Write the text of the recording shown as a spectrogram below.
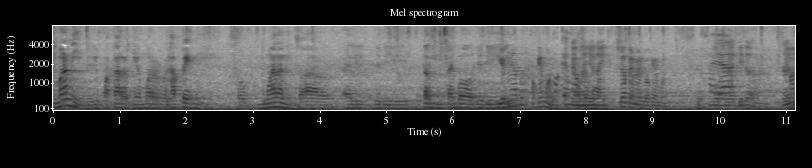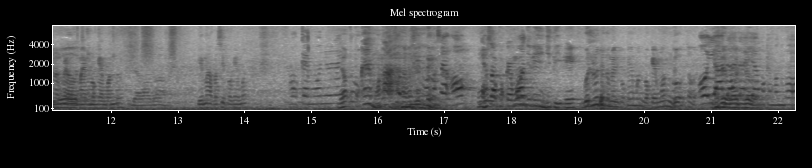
Gimana nih dari pakar gamer HP nih? Oh, gimana nih soal Eli jadi turntable jadi gamenya apa? Pokemon? Pokemon. Pokemon. Unite. siapa yang main Pokemon? Saya. Saya tidak. Saya gimana dulu main Pokemon tuh? di awal doang. game apa sih Pokemon Pokemon Unite Ya itu Pokemon lah. masa oh Masa ya, Pokemon jadi GTA? gue dulu juga main Pokemon Pokemon Go tau gak? oh iya ada Gitu, ada gitu. ya Pokemon Go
